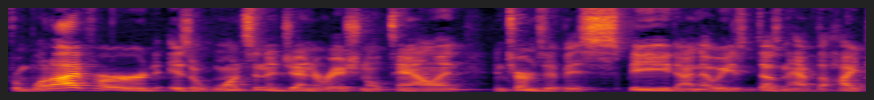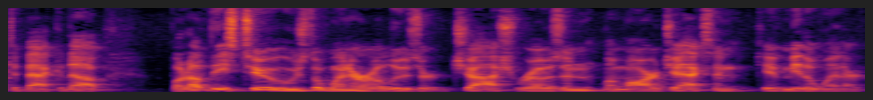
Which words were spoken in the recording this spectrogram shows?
from what I've heard, is a once in a generational talent in terms of his speed. I know he doesn't have the height to back it up, but of these two, who's the winner or loser? Josh Rosen, Lamar Jackson? Give me the winner.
